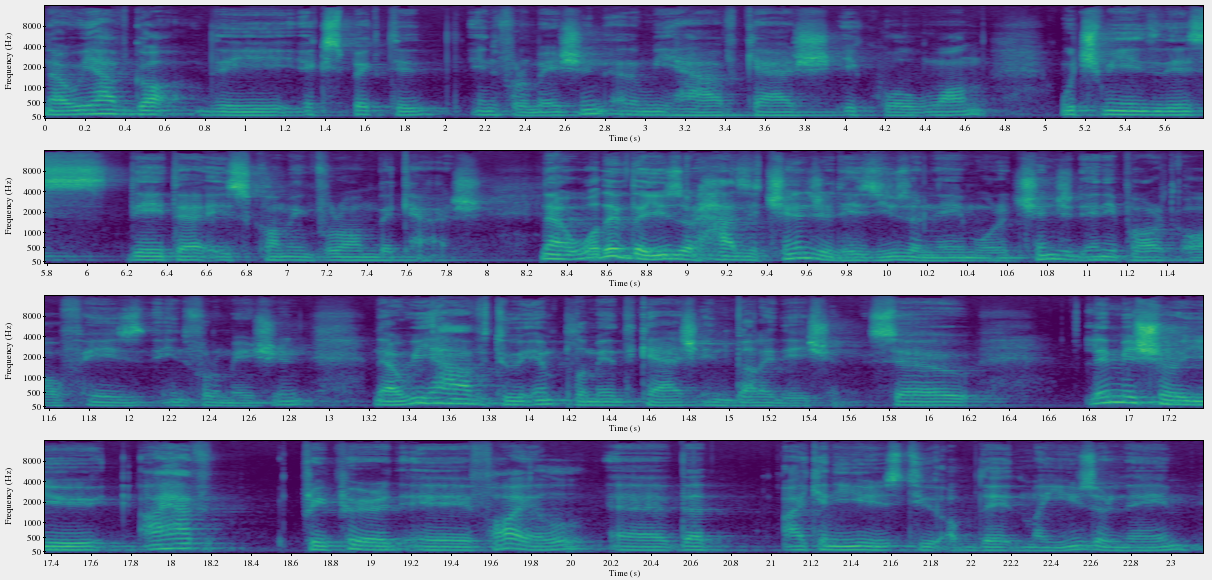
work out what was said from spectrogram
Now we have got the expected information and we have cache equal one, which means this data is coming from the cache. Now, what if the user has changed his username or changed any part of his information? Now we have to implement cache invalidation. So let me show you, I have prepared a file uh, that I can use to update my username.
